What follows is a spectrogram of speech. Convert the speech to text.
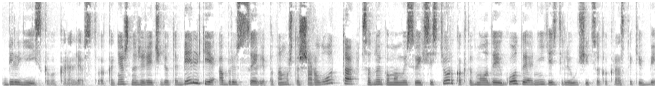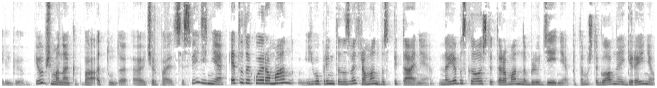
бельгийского королевства. Конечно же, речь идет о Бельгии, о Брюсселе, потому что Шарлотта с одной, по-моему, из своих сестер как-то в молодые годы они ездили учиться как раз-таки в Бельгию. И, в общем, общем, она как бы оттуда э, черпает все сведения. Это такой роман, его принято назвать роман воспитания. Но я бы сказала, что это роман наблюдения, потому что главная героиня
